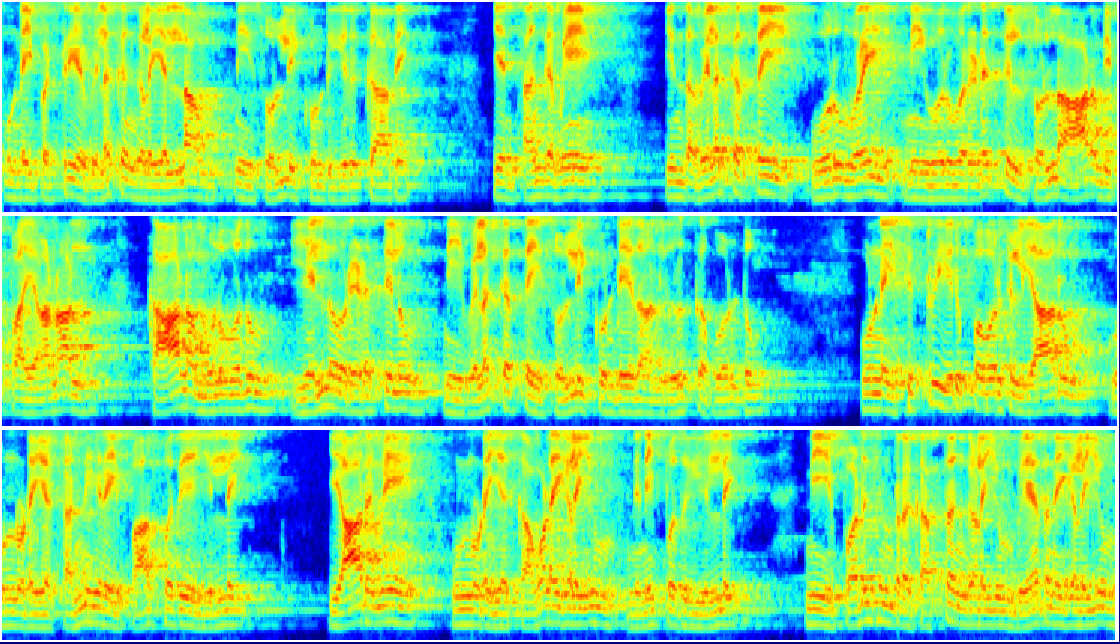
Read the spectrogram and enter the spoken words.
உன்னை பற்றிய விளக்கங்களை எல்லாம் நீ சொல்லி கொண்டு இருக்காதே. என் தங்கமே இந்த விளக்கத்தை ஒரு முறை நீ ஒருவரிடத்தில் சொல்ல ஆரம்பிப்பாயானால் காலம் முழுவதும் எல்லோரிடத்திலும் நீ விளக்கத்தை சொல்லிக்கொண்டேதான் இருக்க வேண்டும். உன்னை சுற்றி இருப்பவர்கள் யாரும் உன்னுடைய கண்ணீரை பார்ப்பதே இல்லை. யாருமே உன்னுடைய கவலைகளையும் நினைப்பது இல்லை. நீ படுகின்ற கஷ்டங்களையும் வேதனைகளையும்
